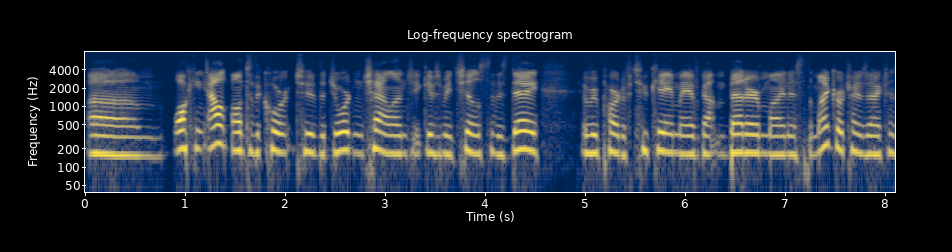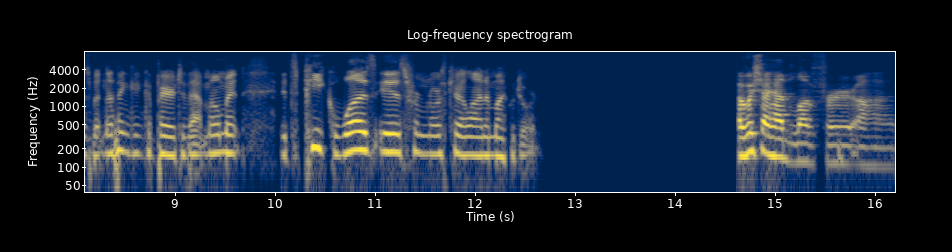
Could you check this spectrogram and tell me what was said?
um, walking out onto the court to the Jordan Challenge. It gives me chills to this day. Every part of 2K may have gotten better, minus the microtransactions, but nothing can compare to that moment. Its peak was is from North Carolina Michael Jordan. I wish I had love for uh,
